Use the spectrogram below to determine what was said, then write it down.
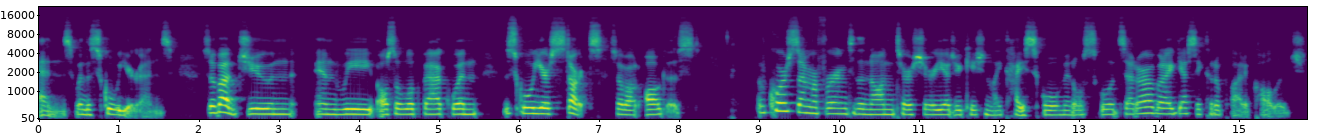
ends, when the school year ends. So about June, and we also look back when the school year starts, so about August. Of course, I'm referring to the non tertiary education like high school, middle school, etc., but I guess it could apply to college,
